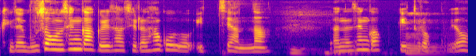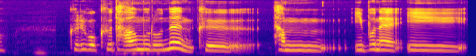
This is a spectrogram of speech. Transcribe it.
굉장히 무서운 생각을 사실은 하고 있지 않나라는 생각이 음. 들었고요. 그리고 그 다음으로는 그 담 이분의 이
